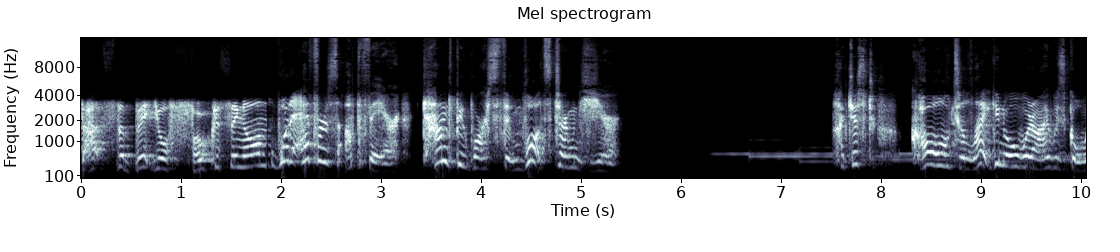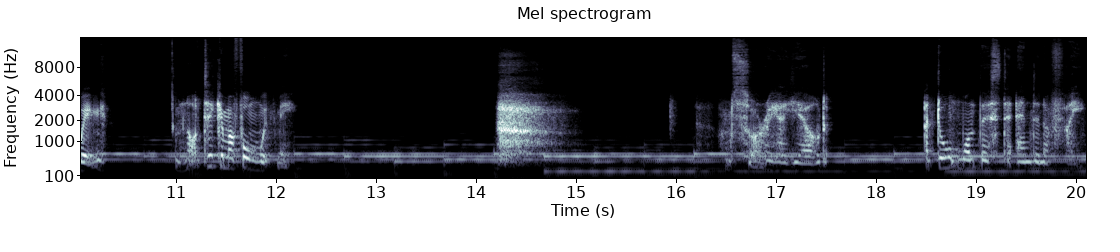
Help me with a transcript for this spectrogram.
That's the bit you're focusing on? Whatever's up there can't be worse than what's down here. I just called to let you know where I was going. I'm not taking my phone with me. I'm sorry I yelled. I don't want this to end in a fight.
